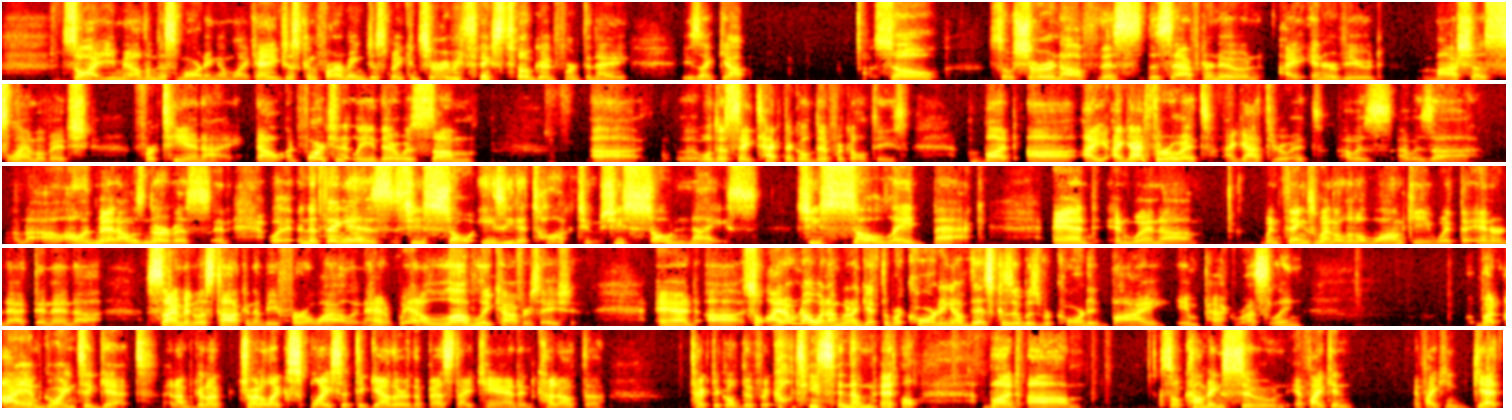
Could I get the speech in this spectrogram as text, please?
So I emailed him this morning. I'm like, hey, just confirming, just making sure everything's still good for today. He's like, yep. So, so sure enough, this this afternoon I interviewed Masha Slamovich for TNI. Now, unfortunately, there was some, uh, we'll just say technical difficulties, but uh, I I got through it. I got through it. I was I was uh, I'm not, I'll, I'll, admit I was nervous. And, and the thing is, she's so easy to talk to. She's so nice. She's so laid back. And and when uh, when things went a little wonky with the internet, and then uh, Simon was talking to me for a while, and had we had a lovely conversation. And uh, so I don't know when I'm going to get the recording of this because it was recorded by Impact Wrestling but I am going to get, and I'm going to try to like splice it together the best I can and cut out the technical difficulties in the middle. But um, so coming soon, if I can, if I can get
